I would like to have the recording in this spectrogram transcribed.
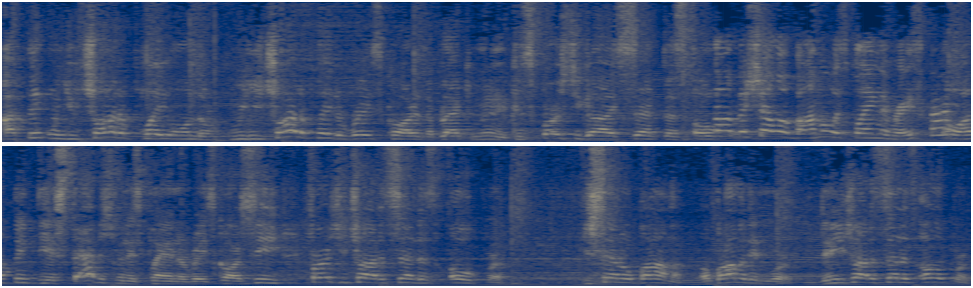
I think when you try to play on the when you try to play the race card in the black community, because first you guys sent us over. thought Michelle Obama was playing the race card. No, I think the establishment is playing the race card. See, first you try to send us Oprah. You sent Obama. Obama didn't work. Then you try to send us Oprah.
